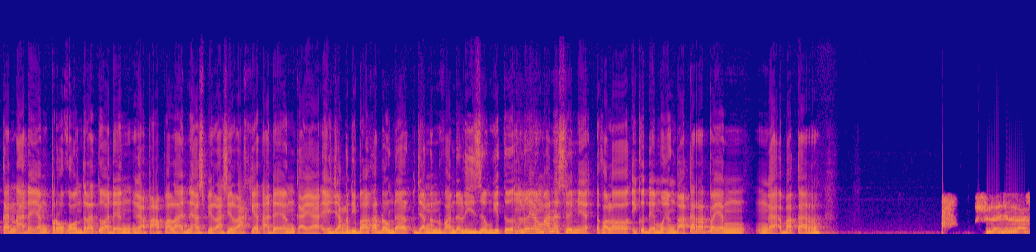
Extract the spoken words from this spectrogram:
kan ada yang pro kontra tuh ada yang nggak apa-apa lah ini aspirasi rakyat ada yang kayak eh jangan dibakar dong da- jangan vandalisme gitu. Lu yang mana Slim ya kalau ikut demo yang bakar apa yang nggak bakar? sudah jelas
